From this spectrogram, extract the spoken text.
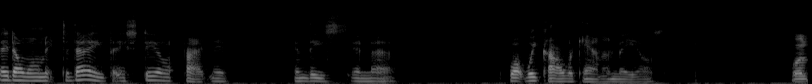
They don't want it today. They still fighting it in these in uh, what we call the Cannon mills. Well,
